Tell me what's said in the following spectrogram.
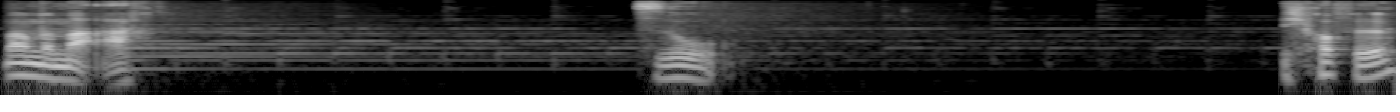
Machen wir mal 8. So. Ich hoffe,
